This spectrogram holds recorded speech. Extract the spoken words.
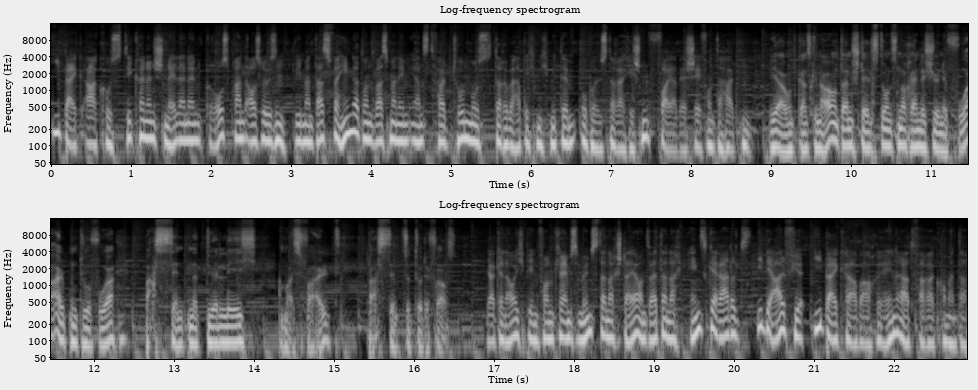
E-Bike-Akkus, die können schnell einen Großbrand auslösen. Wie man das verhindert und was man im Ernstfall tun muss, darüber habe ich mich mit dem oberösterreichischen Feuerwehrchef unterhalten. Ja, und ganz genau. Und dann stellst du uns noch eine schöne Voralpentour vor. Passend natürlich am Asphalt, passend zur Tour de France. Ja, genau. Ich bin von Kremsmünster nach Steyr und weiter nach Enns geradelt. Ideal für E-Biker, aber auch Rennradfahrer kommen da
